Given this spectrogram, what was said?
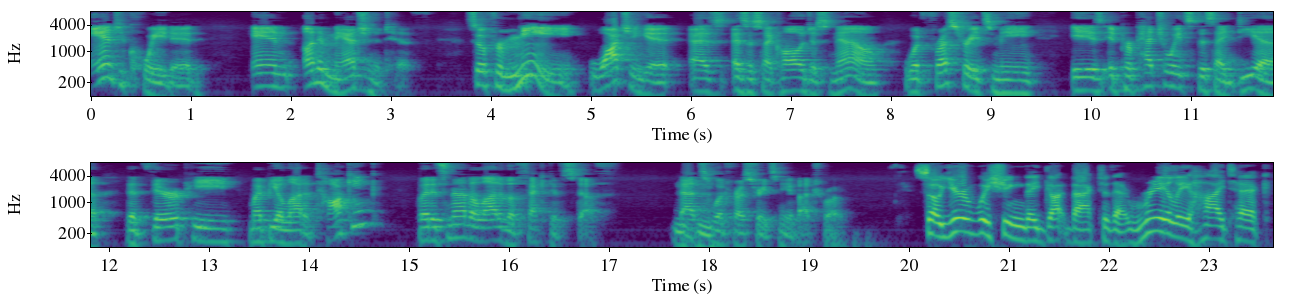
antiquated, and unimaginative. So for me, watching it as, as a psychologist now, what frustrates me is it perpetuates this idea that therapy might be a lot of talking but it's not a lot of effective stuff. That's mm-hmm. what frustrates me about Troi. So you're wishing they got back to that really high tech,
